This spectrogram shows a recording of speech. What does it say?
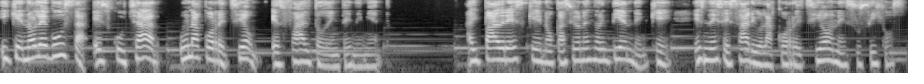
y que no le gusta escuchar una corrección es falto de entendimiento. Hay padres que en ocasiones no entienden que es necesario la corrección en sus hijos.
